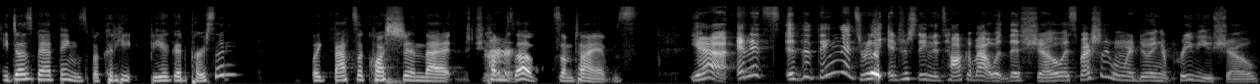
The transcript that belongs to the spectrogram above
he does bad things, but could he be a good person? Like that's a question that comes up sometimes. Yeah, and it's it- the thing that's really interesting to talk about with this show, especially when we're doing a preview show,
